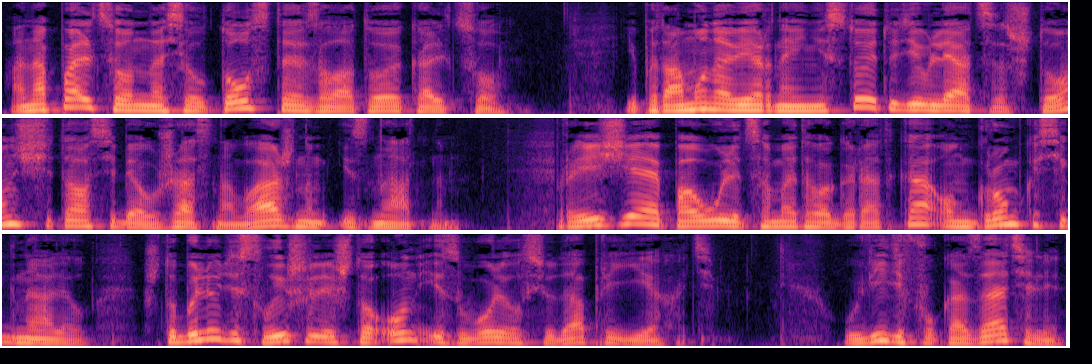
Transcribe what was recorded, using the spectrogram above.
а на пальце он носил толстое золотое кольцо. И потому, наверное, не стоит удивляться, что он считал себя ужасно важным и знатным. Проезжая по улицам этого городка, он громко сигналил, чтобы люди слышали, что он изволил сюда приехать. Увидев указатели,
